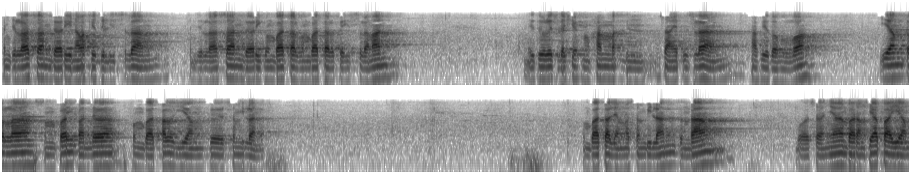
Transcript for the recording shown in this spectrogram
penjelasan dari nawakidil Islam, penjelasan dari pembatal-pembatal keislaman ditulis oleh Syekh Muhammad bin Sa'id Islam hafizahullah yang telah sampai pada pembatal yang ke-9 pembatal yang ke-9 tentang bahwasanya barang siapa yang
